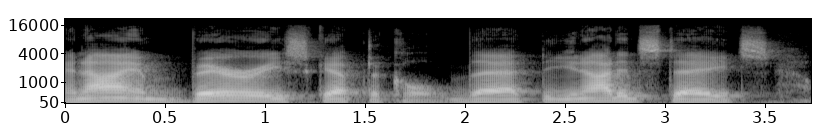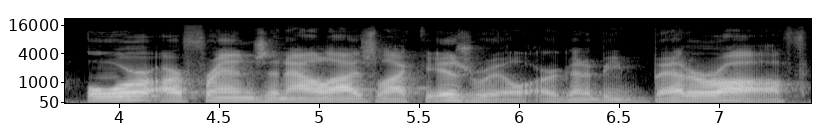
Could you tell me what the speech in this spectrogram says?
and I am very skeptical that the United States or our friends and allies like Israel are going to be better off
